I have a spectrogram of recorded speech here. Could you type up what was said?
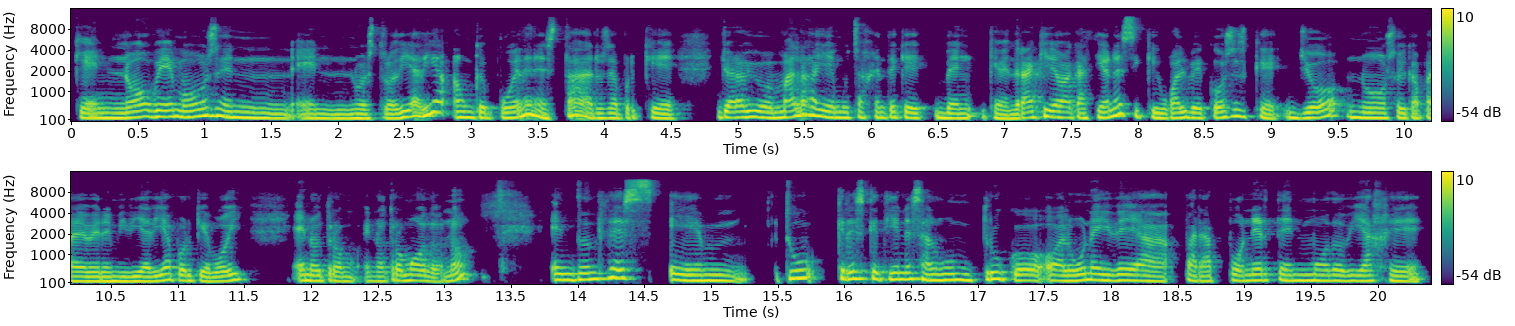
que no vemos en, en, nuestro día a día, aunque pueden estar. O sea, porque yo ahora vivo en Málaga y hay mucha gente que, ven, que vendrá aquí de vacaciones y que igual ve cosas que yo no soy capaz de ver en mi día a día porque voy en otro, en otro modo, ¿no? Entonces, em, ¿tú crees que tienes algún truco o alguna idea para ponerte en modo viaje,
